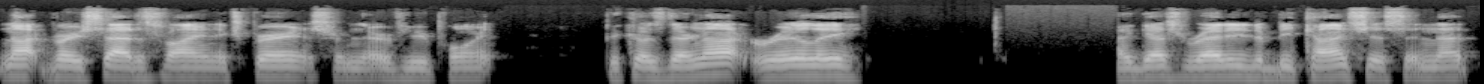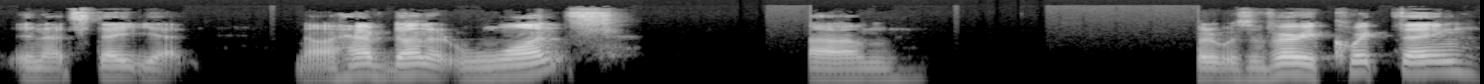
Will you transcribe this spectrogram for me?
not very satisfying experience from their viewpoint because they're not really I guess, ready to be conscious in that in that state yet. Now, I have done it once, um, but it was a very quick thing.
